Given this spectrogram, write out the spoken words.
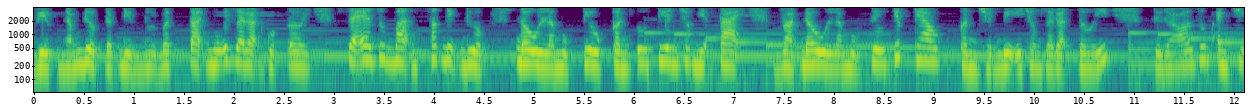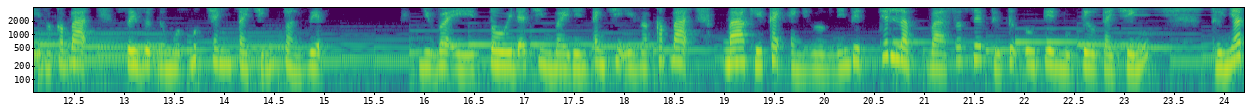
việc nắm được đặc điểm nổi bật tại mỗi giai đoạn cuộc đời sẽ giúp bạn xác định được đâu là mục tiêu cần ưu tiên trong hiện tại và đâu là mục tiêu tiếp theo cần chuẩn bị trong giai đoạn tới. Từ đó giúp anh chị và các bạn xây dựng được một bức tranh tài chính toàn diện. Như vậy, tôi đã trình bày đến anh chị và các bạn ba khía cạnh ảnh hưởng đến việc thiết lập và sắp xếp thứ tự ưu tiên mục tiêu tài chính. Thứ nhất,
